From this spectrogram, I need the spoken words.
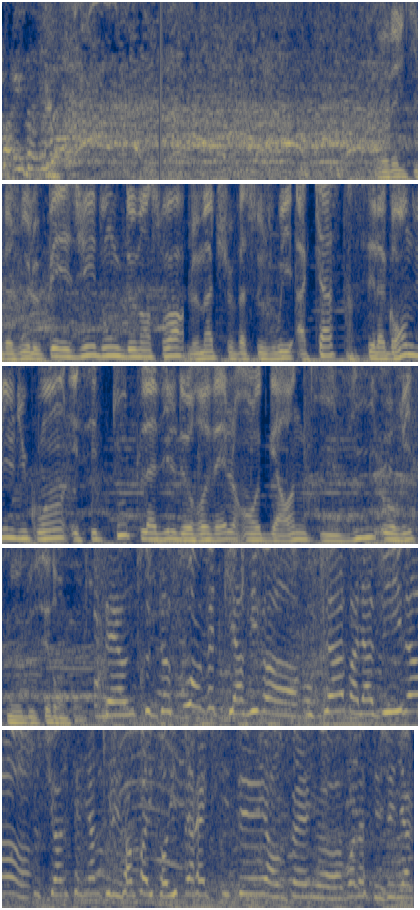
Paris Saint-Germain Revel qui va jouer le PSG donc demain soir. Le match va se jouer à Castres, c'est la grande ville du coin et c'est toute la ville de Revel en Haute-Garonne qui vit au rythme de cette rencontre. C'est un truc de fou en fait qui arrive au club, à la ville. Je suis enseignante, tous les enfants ils sont hyper excités. Enfin euh, voilà, c'est génial.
